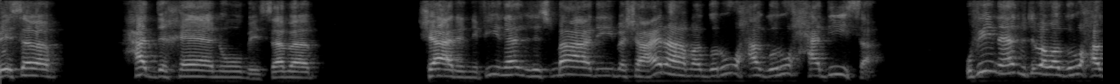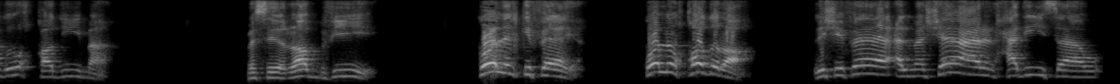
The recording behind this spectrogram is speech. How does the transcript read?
بسبب حد خانه بسبب شعر إن في ناس بتسمعني مشاعرها مجروحة جروح حديثة. وفي ناس بتبقى مجروحة جروح قديمة. بس الرب فيه كل الكفاية كل القدرة لشفاء المشاعر الحديثة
